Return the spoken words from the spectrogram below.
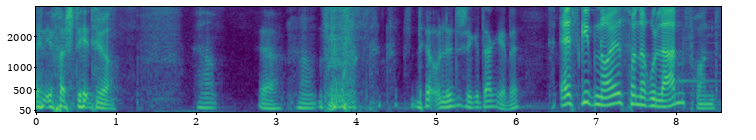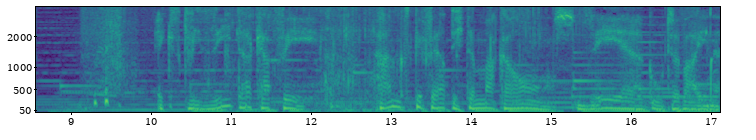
wenn ihr versteht. ja. ja. Ja. ja. Der olympische Gedanke, ne? Es gibt Neues von der Rouladenfront. Exquisiter Kaffee. Handgefertigte Macarons. Sehr gute Weine.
